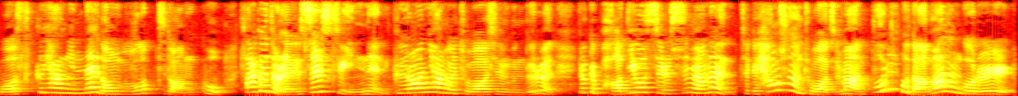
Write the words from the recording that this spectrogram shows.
머스크 향인데 너무 무겁지도 않고 사계절 내내 쓸 수 있는 그런 향을 좋아하시는 분들은 이렇게 바디워시를 쓰면 저는 제가 향수는 좋아하지만 뿌리고 나가는 거를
